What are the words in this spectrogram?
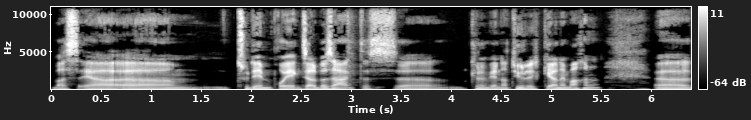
was er äh, zu dem Projekt selber sagt. Das äh, können wir natürlich gerne machen. Äh,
